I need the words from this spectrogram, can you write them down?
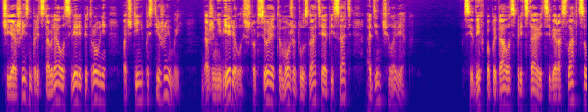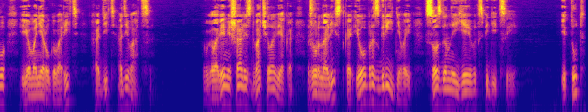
чья жизнь представлялась Вере Петровне почти непостижимой. Даже не верилось, что все это может узнать и описать один человек. Седых попыталась представить себе Рославцеву, ее манеру говорить, ходить, одеваться. В голове мешались два человека — журналистка и образ Гридневой, созданный ею в экспедиции. И тут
